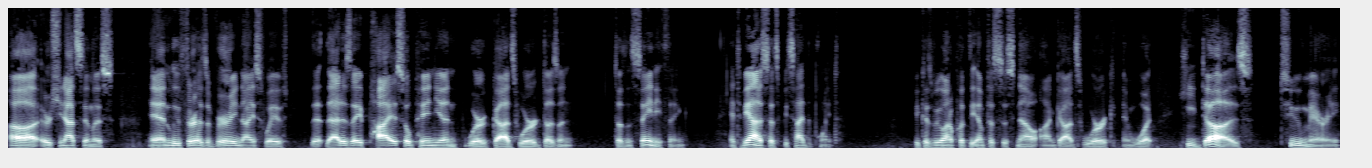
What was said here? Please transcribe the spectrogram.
uh, or is she not sinless? And Luther has a very nice way of that. That is a pious opinion where God's word doesn't doesn't say anything. And to be honest, that's beside the point, because we want to put the emphasis now on God's work and what He does to Mary.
